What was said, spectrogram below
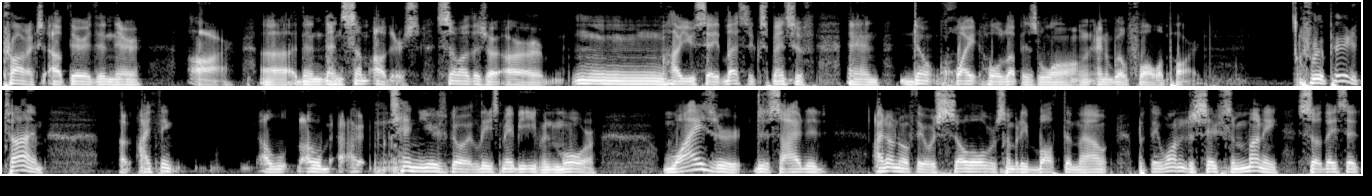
products out there than there are uh, than than some others. Some others are, are mm, how you say less expensive and don't quite hold up as long and will fall apart. For a period of time, uh, I think ten years ago at least, maybe even more, Weiser decided. I don't know if they were sold or somebody bought them out, but they wanted to save some money. So they said,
